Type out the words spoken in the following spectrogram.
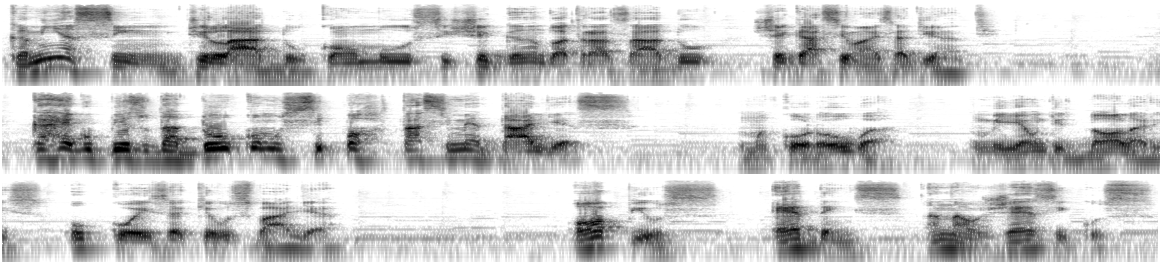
Caminha assim, de lado, como se chegando atrasado chegasse mais adiante. Carrega o peso da dor como se portasse medalhas, uma coroa, um milhão de dólares ou coisa que os valha. Ópios, édens, analgésicos,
